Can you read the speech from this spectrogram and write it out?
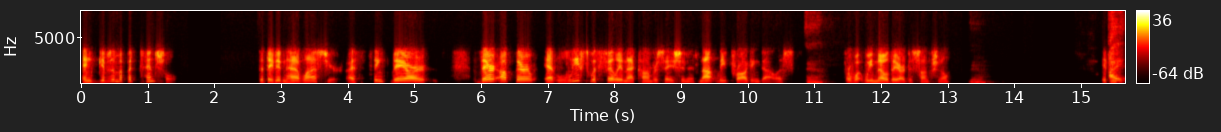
and gives them a potential that they didn't have last year. I think they are they're up there at least with Philly in that conversation, if not leapfrogging Dallas yeah, for what we know they are dysfunctional. yeah. It's I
